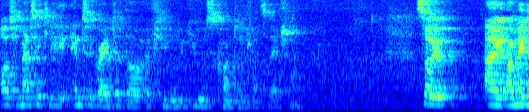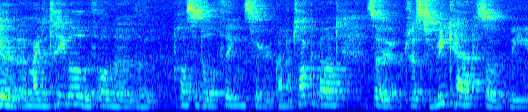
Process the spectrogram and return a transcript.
automatically integrated though if you use content translation. So I, I made, a, I made a table with all the, the possible things we are going to talk about. So just to recap, so we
